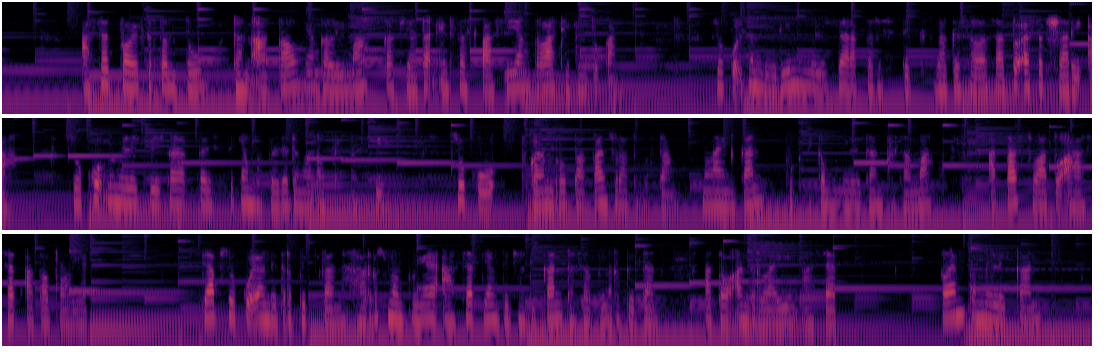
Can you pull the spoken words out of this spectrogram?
aset proyek tertentu dan atau yang kelima kegiatan investasi yang telah ditentukan Sukuk sendiri memiliki karakteristik sebagai salah satu efek syariah. Suku memiliki karakteristik yang berbeda dengan obligasi. Suku bukan merupakan surat hutang, melainkan bukti kepemilikan bersama atas suatu aset atau proyek. Setiap suku yang diterbitkan harus mempunyai aset yang dijadikan dasar penerbitan atau underlying aset. Klaim pemilikan,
